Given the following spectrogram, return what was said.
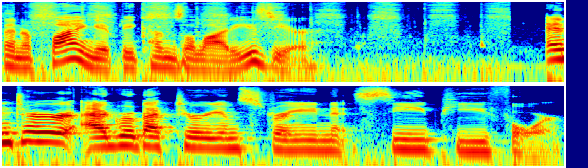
then applying it becomes a lot easier. Enter Agrobacterium strain CP4.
